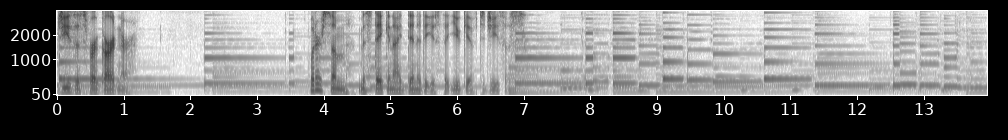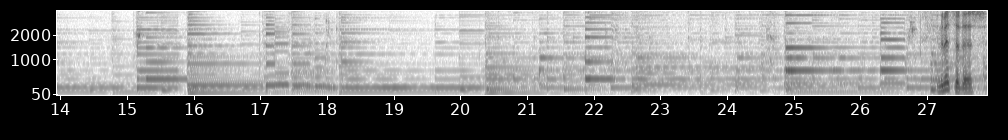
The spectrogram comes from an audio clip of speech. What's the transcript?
Jesus for a gardener. What are some mistaken identities that you give to Jesus? Midst of this,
